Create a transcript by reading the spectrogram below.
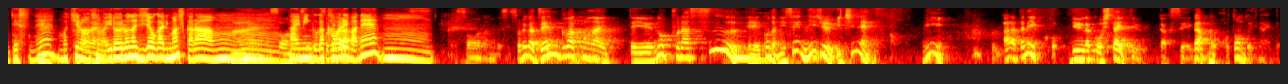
んですね、うん。もちろんはい。そのいろいろな事情がありますから、うん。うんはい。そうなんタイミングが変わればね。うん。そうなんです。それが全部は来ないっていうのプラス、ん。えー今度は2021年に新たに留学をしたいという学生がもうほとんどいないと。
